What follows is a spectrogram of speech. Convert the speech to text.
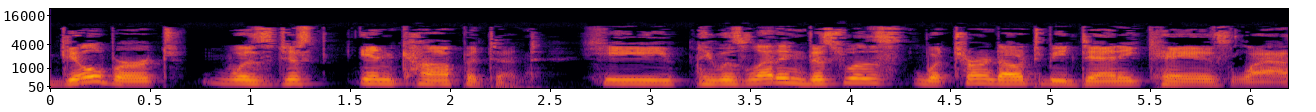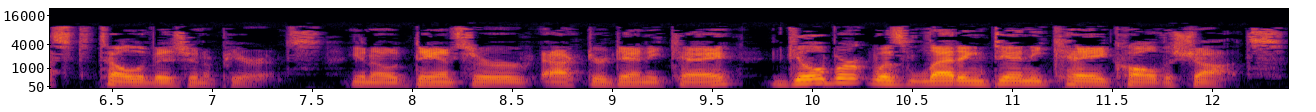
Gilbert was just incompetent. He, he was letting, this was what turned out to be Danny Kaye's last television appearance. You know, dancer, actor Danny Kaye. Gilbert was letting Danny Kaye call the shots.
